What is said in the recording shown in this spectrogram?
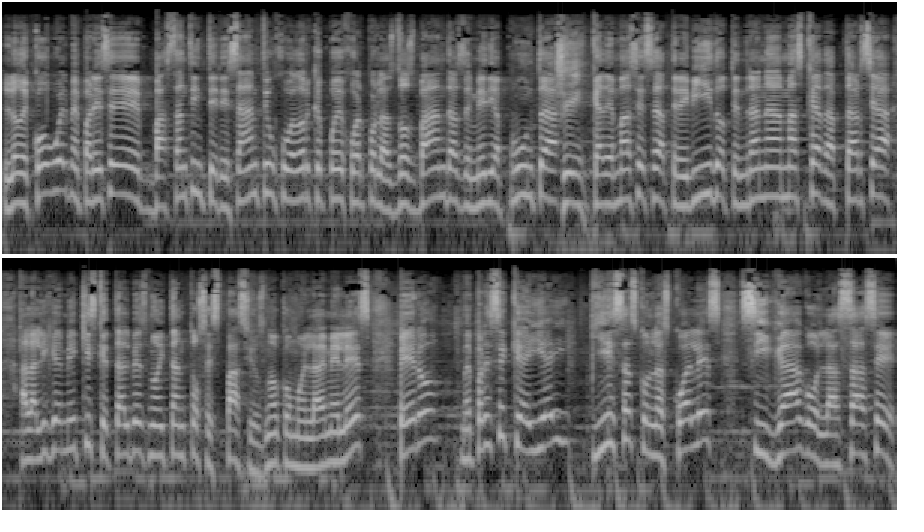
Lo de Cowell me parece bastante interesante, un jugador que puede jugar por las dos bandas de media punta, Sí. que además es atrevido, tendrá nada más que adaptarse a, a la Liga MX, que tal vez no hay tantos espacios, ¿no? Como en la MLS, pero me parece que ahí hay piezas con las cuales si Gago las hace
